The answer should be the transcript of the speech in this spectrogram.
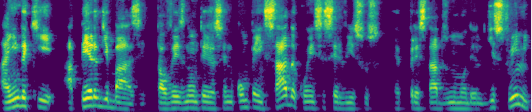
ainda que a perda de base talvez não esteja sendo compensada com esses serviços é, prestados no modelo de streaming,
